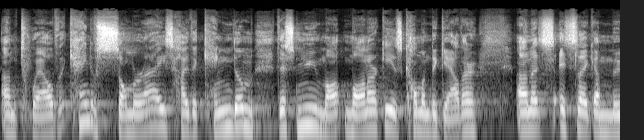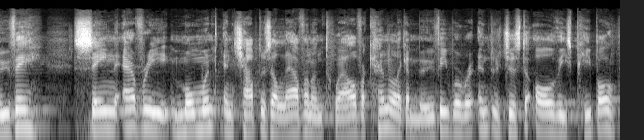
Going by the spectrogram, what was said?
and 12, that kind of summarize how the kingdom, this new monarchy, is coming together. And it's, it's like a movie. Seen every moment in chapters 11 and 12 are kind of like a movie where we're introduced to all these people,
